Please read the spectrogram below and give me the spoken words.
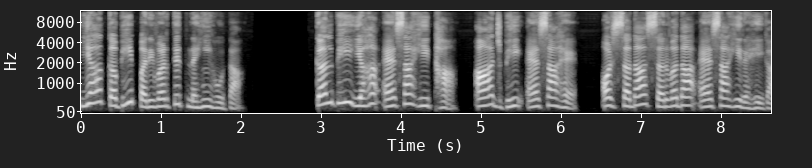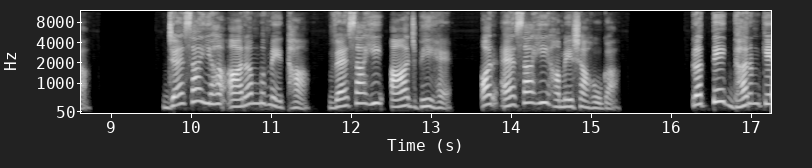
यह कभी परिवर्तित नहीं होता। कल भी यह ऐसा ही था, आज भी ऐसा है, और सदा सर्वदा ऐसा ही रहेगा। जैसा यह आरंभ में था, वैसा ही आज भी है, और ऐसा ही हमेशा होगा। प्रत्येक धर्म के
